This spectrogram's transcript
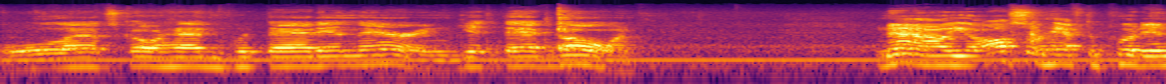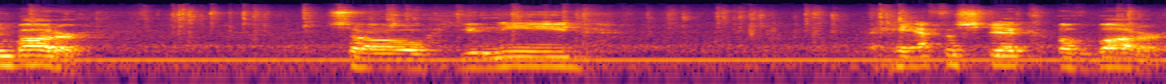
let's go ahead and put that in there and get that going. Now you also have to put in butter. So you need a half a stick of butter.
